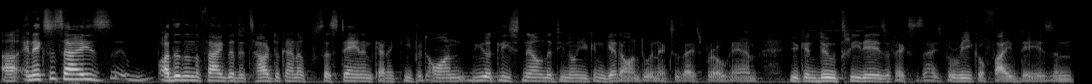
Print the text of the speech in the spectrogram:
Uh, an exercise, other than the fact that it's hard to kind of sustain and kind of keep it on, you at least know that you know you can get onto an exercise program. You can do three days of exercise per week or five days. And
